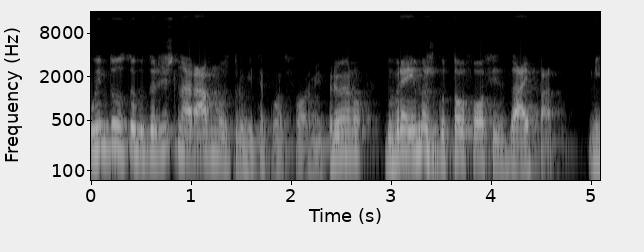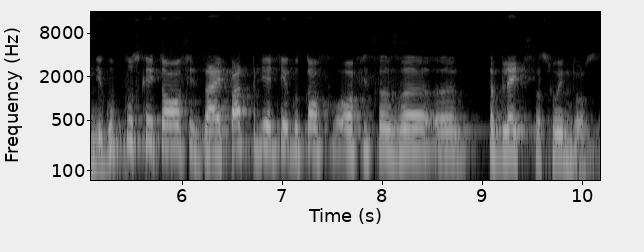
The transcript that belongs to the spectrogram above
Windows да го държиш наравно с другите платформи. Примерно, добре, имаш готов офис за iPad. Ми не го пускай то офис за iPad, преди да ти е готов офиса за е, таблети с Windows.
